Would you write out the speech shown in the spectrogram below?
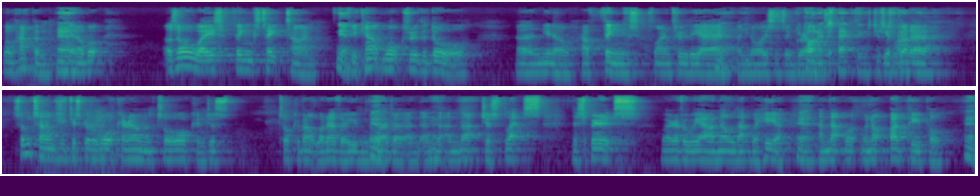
will happen. Yeah. You know, but as always, things take time. Yeah. You can't walk through the door and you know have things flying through the air and noises and groans. You can't expect things just you've to got happen. to. Sometimes you've just got to walk around and talk and just talk about whatever, even the Yeah. weather, and and, Yeah. and that just lets the spirits wherever we are know that we're here Yeah. and that we're, we're not bad people Yeah.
